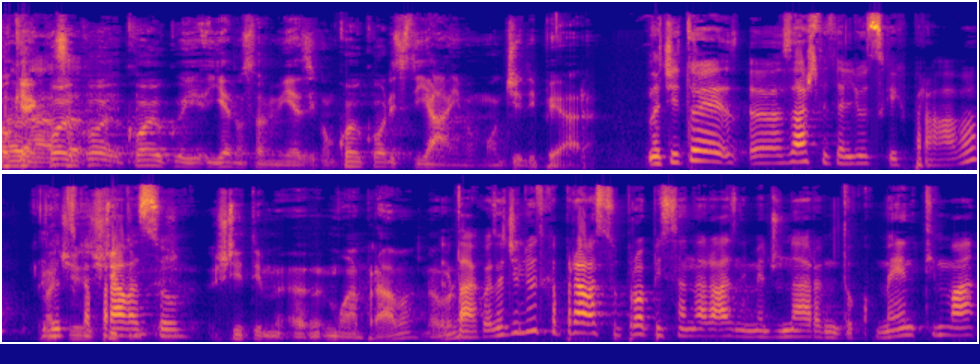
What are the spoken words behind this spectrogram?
Ok, Da, koju, koju, koju, jednostavnim jezikom, koju korist ja imam od GDPR-a? Znači, to je e, zaštita ljudskih prava. Znači, ljudska prava štitim- su... Štitim e, moja prava, dobro? Tako, znači ljudska prava su propisana raznim međunarodnim dokumentima,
